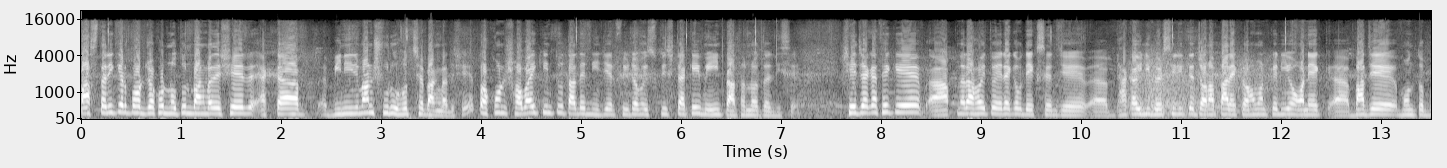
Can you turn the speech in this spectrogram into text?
পাঁচ তারিখের পর যখন নতুন বাংলাদেশের একটা বিনির্মাণ শুরু হচ্ছে বাংলাদেশে, তখন সবাই কিন্তু তাদের নিজের ফ্রিডম স্পিচটাকেই মেইন প্রাধান্যতা দিছে। সেই জায়গা থেকে আপনারা হয়তো আগেও দেখছেন যে ঢাকা ইউনিভার্সিটিতে জনাব তারেক রহমানকে নিয়ে অনেক বাজে মন্তব্য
